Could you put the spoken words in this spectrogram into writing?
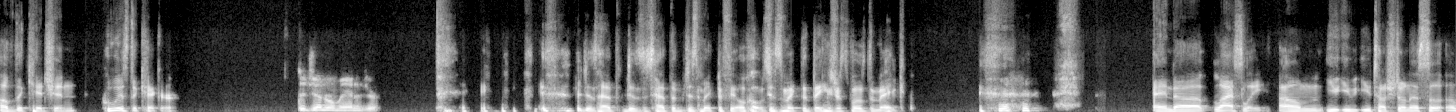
of the kitchen, who is the kicker? The general manager. it just have to just have to just make the field goals, just make the things you're supposed to make. and uh, lastly, um, you, you, you touched on this a, a,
